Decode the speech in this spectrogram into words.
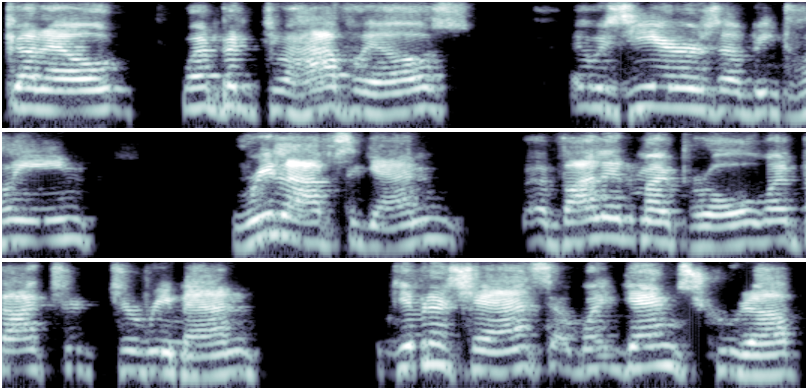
got out, went back to halfway house. It was years of being clean, relapsed again, violated my parole, went back to, to remand, given a chance, I went again, screwed up,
